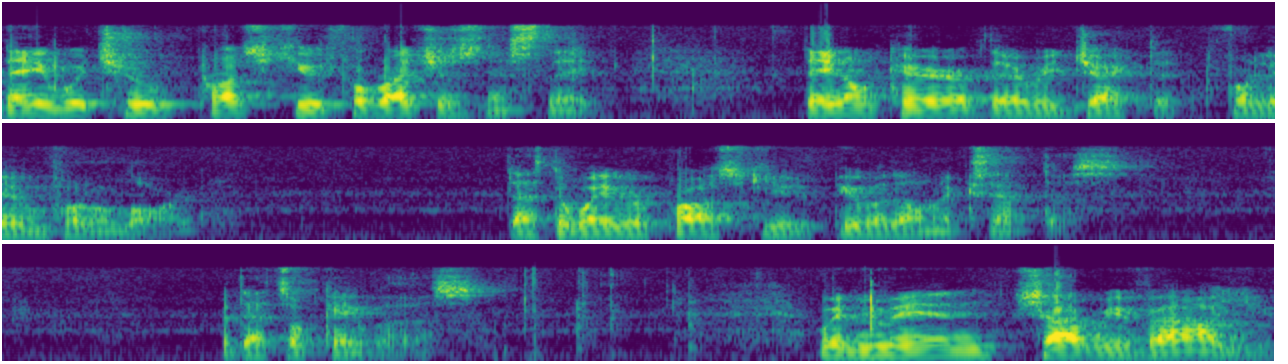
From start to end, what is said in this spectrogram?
They which who prosecute for righteousness' sake, they don't care if they're rejected for living for the Lord. That's the way we're prosecuted. People don't accept us. But that's okay with us. When men shall revile you,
